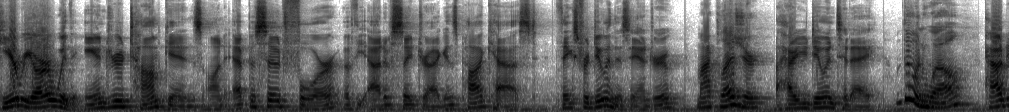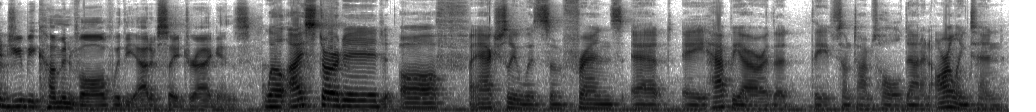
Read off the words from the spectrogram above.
Here we are with Andrew Tompkins on episode 4 of the Out of Sight Dragons podcast. Thanks for doing this, Andrew. My pleasure. How are you doing today? I'm doing well. How did you become involved with the Out of Sight Dragons? Well, I started off actually with some friends at a happy hour that they sometimes hold down in Arlington,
